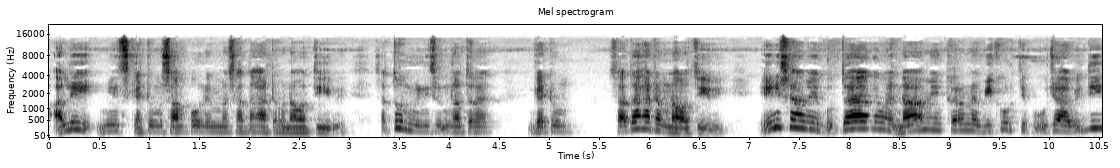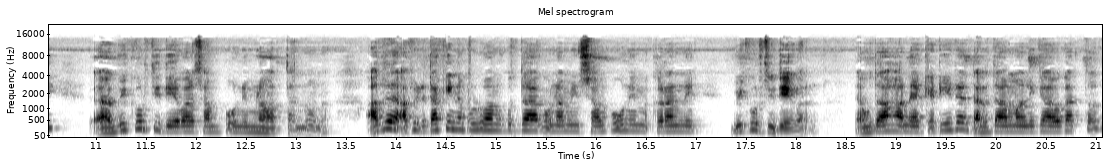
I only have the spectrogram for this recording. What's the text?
අලි මිනිස් ගැටුම සම්පූර්ණයෙන්ම සදහටම නවතීවි. සතුන් මිනිසුන් අතර ගැටුම් සදහටම නවතීවි. ඒ නිසා මේ බුද්ධාගම නාමයෙන් කරන විකෘති පූජා විධි විකෘති දේවල් සම්පූර්ණයෙන්ම නවත්තන්න ඕන. අද අපිට දකින්න පුළුවන් බුද්ධාගම නමින් සම්පූර්ණයෙන්ම කරන්නේ විකෘති දේවල්. දැන් උදාහරණයක් ඇටියට දලදා මාලිගාව ගත්තොත්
